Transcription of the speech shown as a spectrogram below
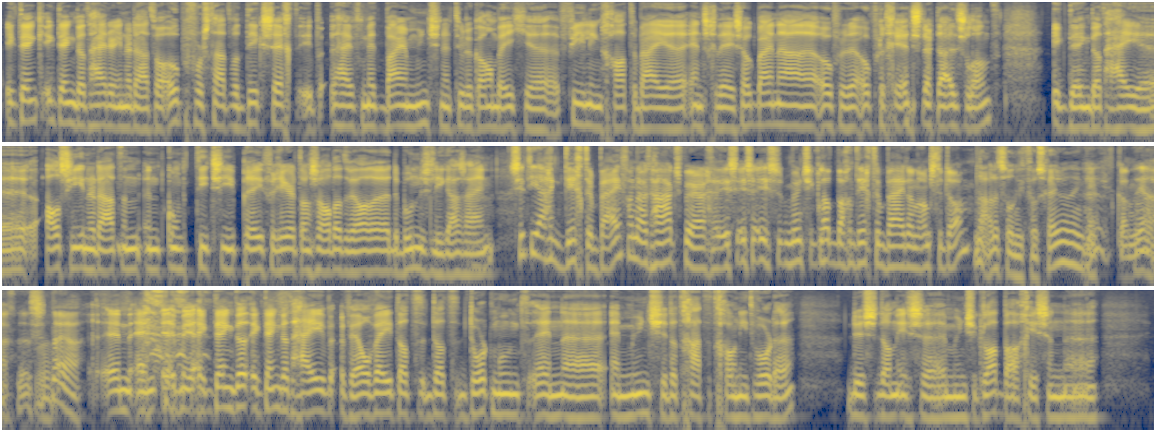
ik denk, ik denk dat hij er inderdaad wel open voor staat. Wat Dick zegt, hij heeft met Bayern München natuurlijk al een beetje feeling gehad erbij. Eh, Enschede is ook bijna eh, over de, over de grens naar Duitsland. Ik denk dat hij, eh, als hij inderdaad een, een competitie prefereert, dan zal dat wel eh, de Bundesliga zijn. Zit hij eigenlijk dichterbij vanuit Haaksbergen? Is, is, is Mönchengladbach dichterbij dan Amsterdam? Nou, dat zal niet veel schelen, denk Ja, ik. dat kan, ja. Dus, Nou ja, En, en eh, ik, denk dat, ik denk dat hij wel weet dat, dat Dortmund en, eh en München, dat gaat het gewoon niet worden. Dus dan is eh München-Gladbach is een, eh,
